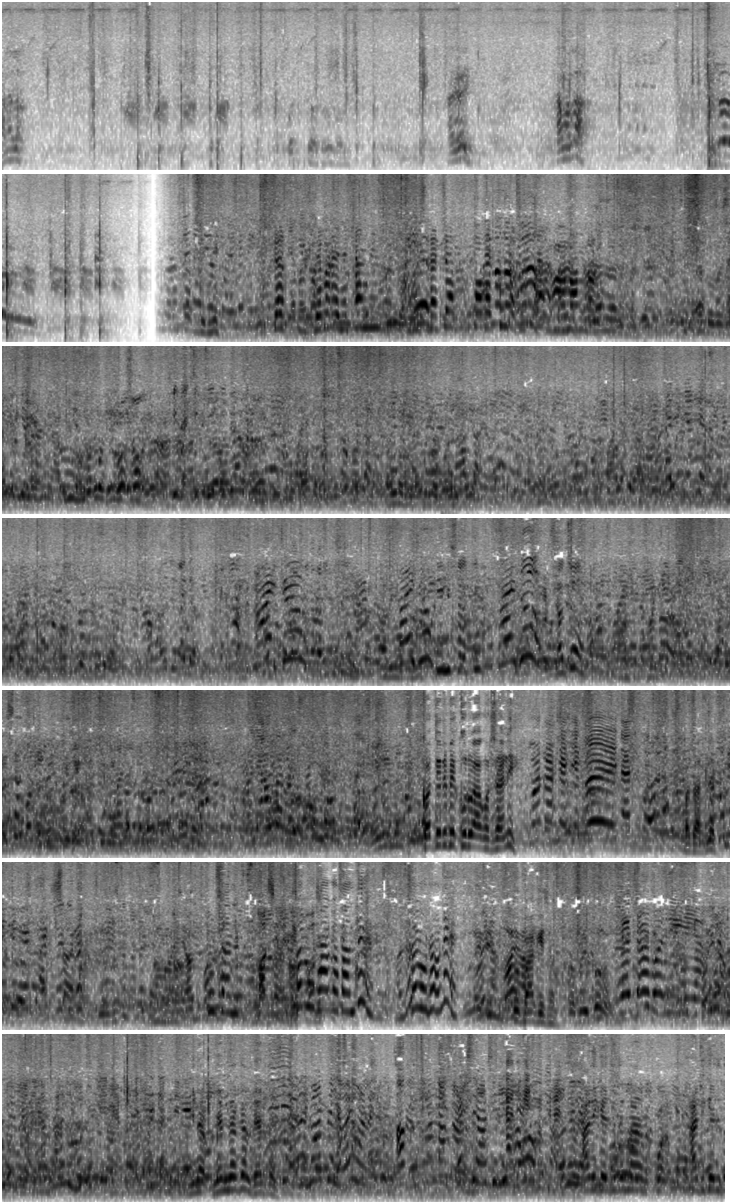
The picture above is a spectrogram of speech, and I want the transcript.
खाना ल आयो ल किनिसक्यो हजुर कति रुपियाँ कुरो आएको छ नि पचासले सबै उठाएको शान्ति? सबै उठाउने? त्यो बाँकी छ। आधी केजी त आधी केजी त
